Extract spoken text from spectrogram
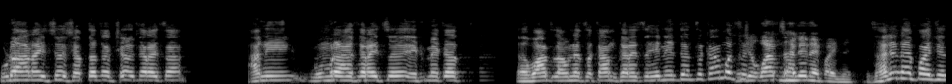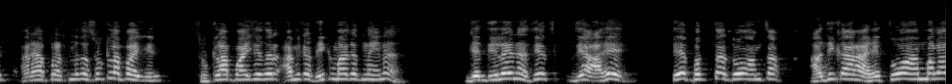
पुढं आणायचं शब्दाचा छळ करायचा आणि गुमराह करायचं एकमेकात वाद लावण्याचं काम करायचं हे नेत्यांचं कामच म्हणजे वाद झाले नाही पाहिजे झाले नाही पाहिजेत. आणि हा प्रश्न तर सुटला पाहिजे सुटला पाहिजे तर आम्ही काय भीक मागत नाही ना? जे दिलंय ना तेच जे आहे ते फक्त जो आमचा अधिकार आहे तो आम्हाला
